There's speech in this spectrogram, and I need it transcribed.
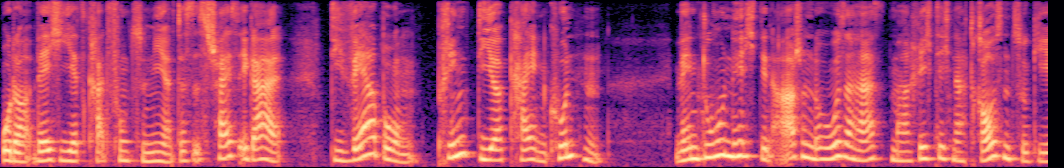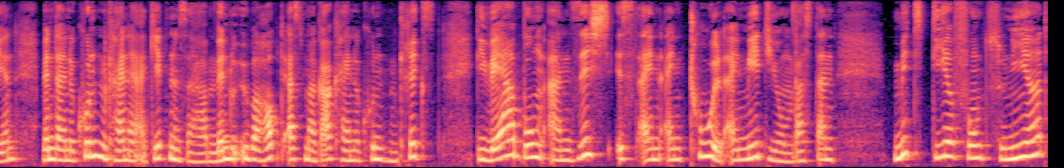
oder welche jetzt gerade funktioniert. Das ist scheißegal. Die Werbung bringt dir keinen Kunden. Wenn du nicht den Arsch in der Hose hast, mal richtig nach draußen zu gehen, wenn deine Kunden keine Ergebnisse haben, wenn du überhaupt erstmal gar keine Kunden kriegst. Die Werbung an sich ist ein, ein Tool, ein Medium, was dann mit dir funktioniert,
